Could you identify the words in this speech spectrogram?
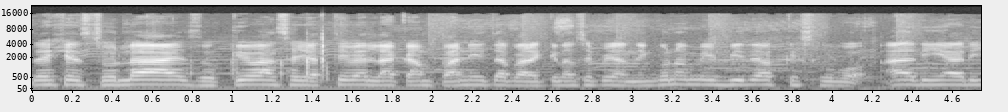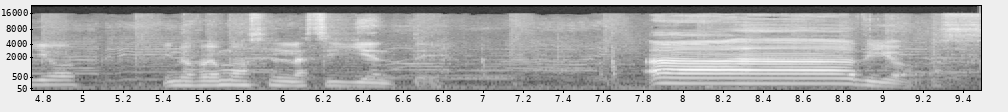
Dejen su like, suscríbanse y activen la campanita para que no se pierdan ninguno de mis videos que subo a diario. Y nos vemos en la siguiente. Adiós.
